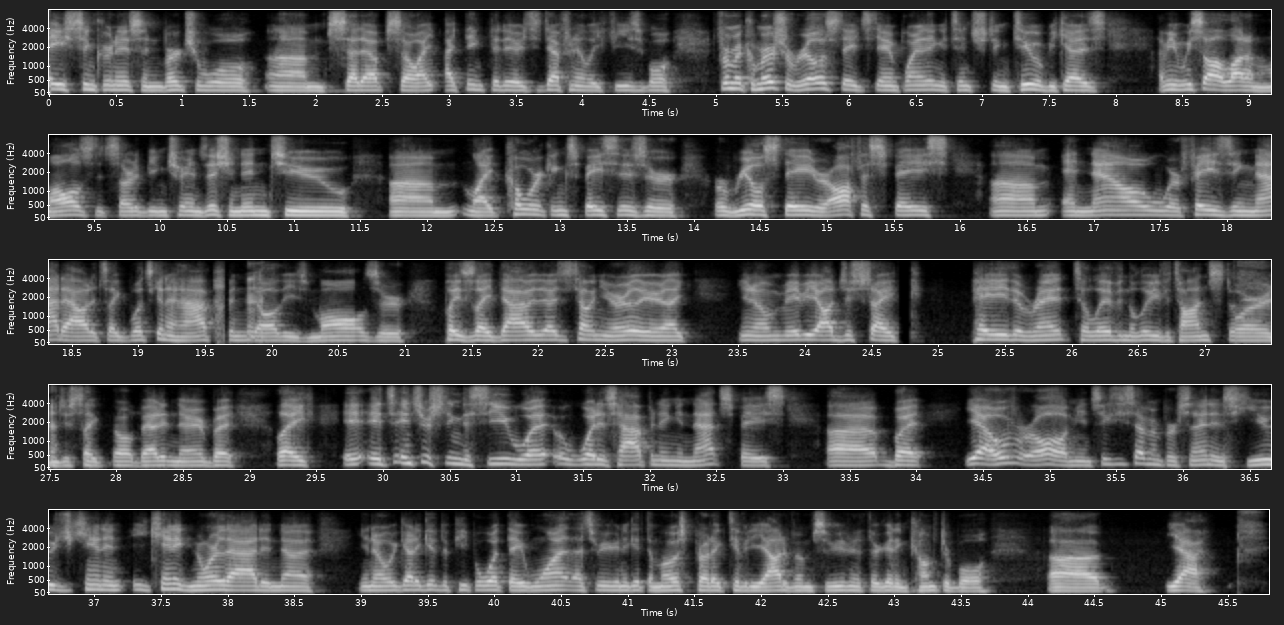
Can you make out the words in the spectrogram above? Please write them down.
asynchronous and virtual um, setup. So I, I think that it's definitely feasible from a commercial real estate standpoint. I think it's interesting too because I mean we saw a lot of malls that started being transitioned into um, like co-working spaces or or real estate or office space. Um, and now we're phasing that out. It's like what's going to happen to all these malls or places like that. I was telling you earlier, like you know, maybe I'll just like pay the rent to live in the Louis Vuitton store and just like throw a bed in there. But like, it, it's interesting to see what what is happening in that space. Uh, but yeah, overall, I mean, 67% is huge. You can't you can't ignore that. And uh, you know, we got to give the people what they want. That's where you're going to get the most productivity out of them. So even if they're getting comfortable, uh, yeah.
